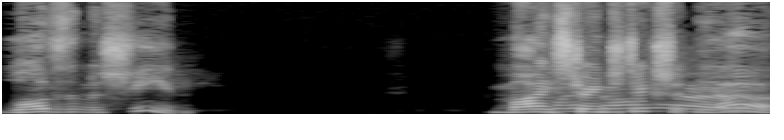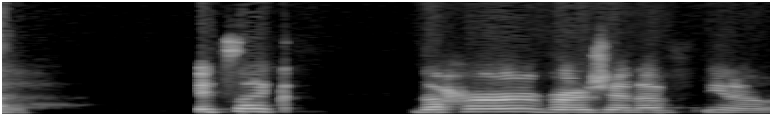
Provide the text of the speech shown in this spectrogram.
loves a machine. My, Oh my Strange Addiction. Yeah. It's like the her version of you know.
